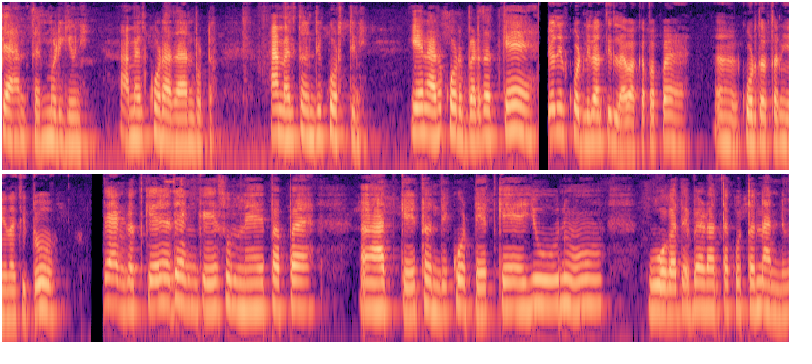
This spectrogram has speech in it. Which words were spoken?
ಪ್ಯಾನ್ ತಂದು ಮುಡಿಗೀವಿ ಆಮೇಲೆ ಕೊಡೋದ ಅಂದ್ಬಿಟ್ಟು. ಆಮೇಲೆ ತಂದು ಕೊಡ್ತೀನಿ. ಏನಾದ್ರು ಕೊಡ್ಬಾರ್ದಕ್ಕೆ ಏನೇನು ಕೊಡಲಿಲ್ಲ ಅಂತಿಲ್ಲ ಅಕ್ಕ ಪಾಪ. ಕೊಡ್ದತ್ತಾನೆ ಏನಾಗ್ತಿತ್ತು ಹೆಂಗತ್ಗೆ ಅದು ಹೆಂಗೆ ಸುಮ್ಮನೆ ಪಾಪ ಅದಕ್ಕೆ ತಂದು ಕೊಟ್ಟೆ. ಅದಕ್ಕೆ ಇವನು ಹೋಗೋದೇ ಬೇಡ ಅಂತ ಕೂತ ನಾನು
